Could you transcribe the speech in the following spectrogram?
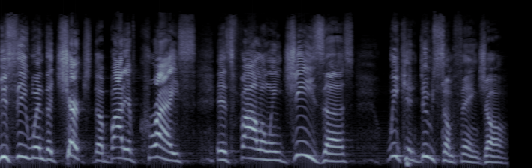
You see, when the church, the body of Christ, is following Jesus, we can do some things, y'all.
